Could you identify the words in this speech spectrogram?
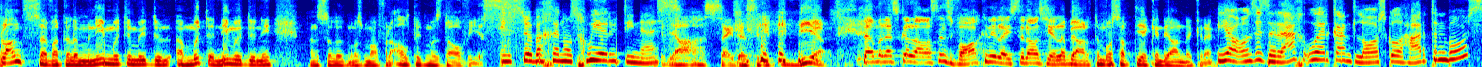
plant se wat hulle nie moet moet doen, uh, moet en nie moet doen nie, dan sal dit mos maar vir altyd mos daar wees. En so begin ons goeie rotines. Ja, sê dis die idee. nou maar lekker laastens, waar kan die luisteraars julle by Hartenbos apteek in die hande kry? Ja, ons is reg oorkant Laerskool Hartenbos.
